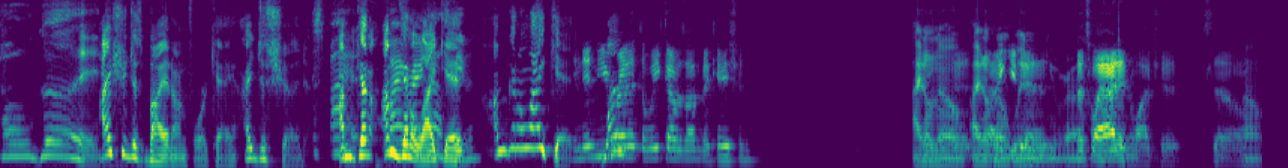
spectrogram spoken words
so good. I should just buy it on 4K. I just should. Just buy I'm it. gonna I'm Buy gonna right like now, it. Stephen. I'm gonna like it. And then you Why- read it the week I was on vacation. I don't know. I don't know you when did. you were. On. That's why I didn't watch it. So Oh.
